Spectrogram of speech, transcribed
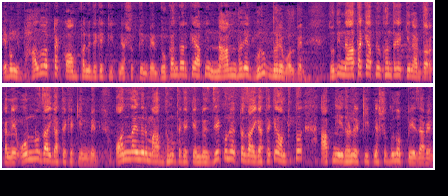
এবং ভালো একটা কোম্পানি দেখে কীটনাশক কিনবেন। দোকানদারকে আপনি নাম ধরে গ্রুপ ধরে বলবেন। যদি না থাকে, আপনি ওখান থেকে কেনার দরকার নেই। অন্য জায়গা থেকে কিনবেন। অনলাইনের মাধ্যম থেকে কিনবেন। যে কোনো একটা জায়গা থেকে অন্তত আপনি এই ধরনের কীটনাশকগুলো পেয়ে যাবেন।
